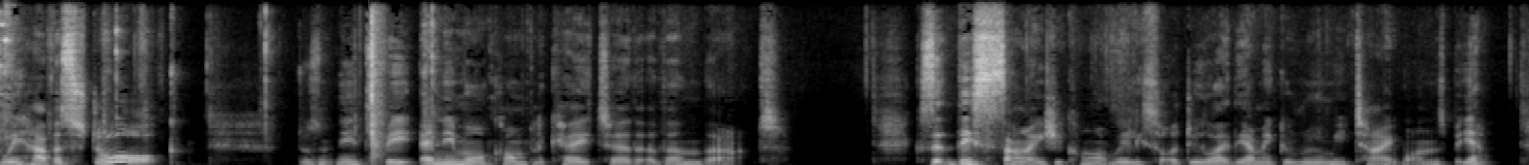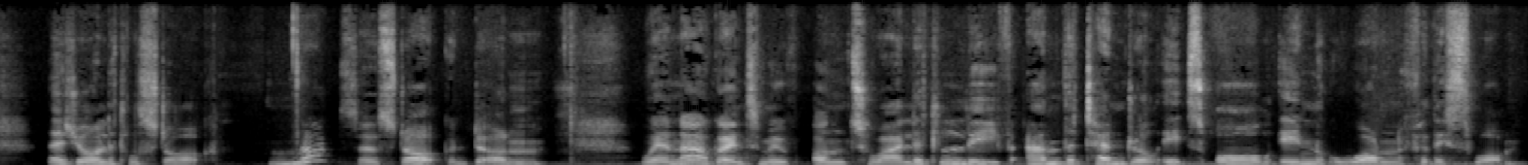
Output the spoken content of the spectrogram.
We have a stalk. Doesn't need to be any more complicated than that. because at this size you can't really sort of do like the amigurumi type ones. But yeah there's your little stalk. All right so stalk done. We're now going to move on to our little leaf and the tendril. It's all in one for this one.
